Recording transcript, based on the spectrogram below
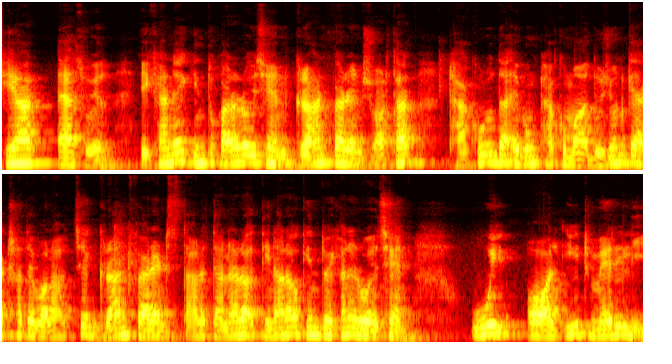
here as well. এখানে কিন্তু কারা রয়েছেন? গ্র্যান্ড প্যারেন্টস অর্থাৎ ঠাকুরদা এবং ঠাকুমা দুজনকে একসাথে বলা হচ্ছে গ্র্যান্ড প্যারেন্টস তাহলে তেনারা তিনারাও কিন্তু এখানে রয়েছেন। উই অল ইট মেরিলি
